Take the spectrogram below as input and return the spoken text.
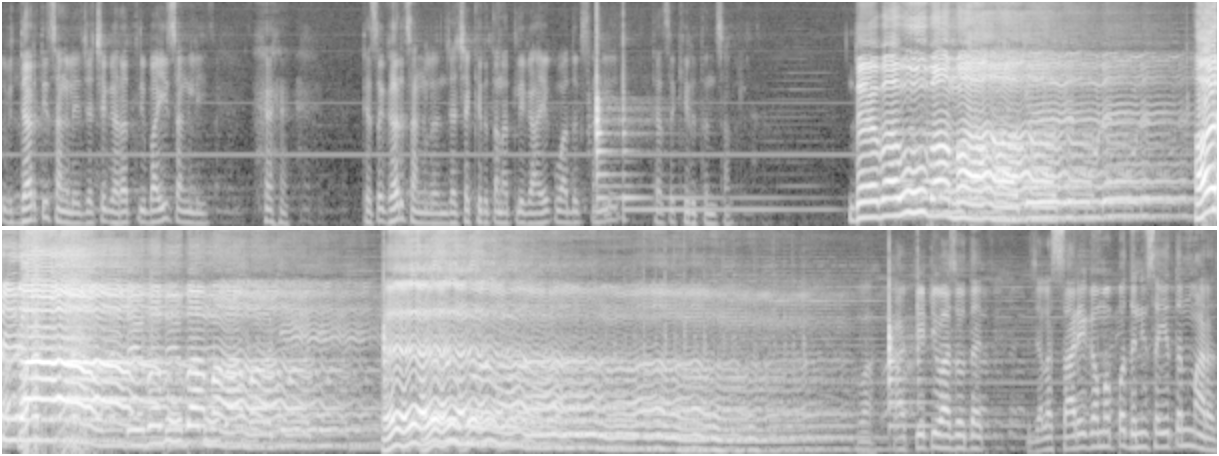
विद्यार्थी चांगले. ज्याची घरातली बाई चांगली. त्याचं घर चांगलं ज्याच्या कीर्तनातले गायक वादक चांगले त्याचं कीर्तन चांगलं. देव उभा मागे हरे राम देव उभा मागे. पेटी वाजवतायत. ज्याला सारे गम पधनीचा येतं महाराज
